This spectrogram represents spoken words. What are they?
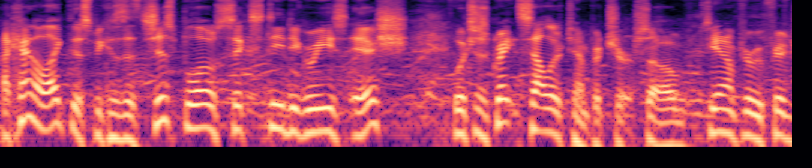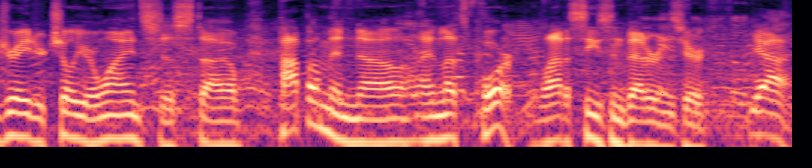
I kind of like this because it's just below 60 degrees ish, which is great cellar temperature. So you don't have to refrigerate or chill your wines. Just uh, pop them and uh, and let's pour. A lot of seasoned veterans here. Yeah,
